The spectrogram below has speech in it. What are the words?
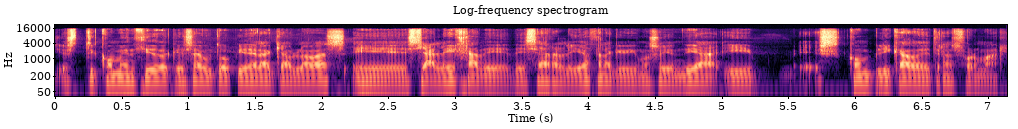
estoy convencido de que esa utopía de la que hablabas eh, se aleja de, de esa realidad en la que vivimos hoy en día y es complicado de transformar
